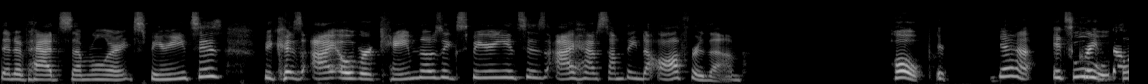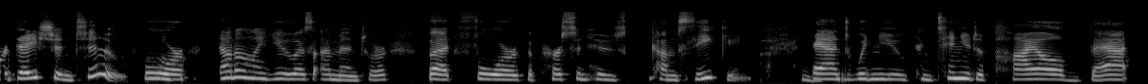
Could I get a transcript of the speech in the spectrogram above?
that have had similar experiences because I overcame those experiences. I have something to offer them. Hope. It, yeah, it's Tools. great validation too for mm-hmm. not only you as a mentor, but for the person who's come seeking. Mm-hmm. And when you continue to pile that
